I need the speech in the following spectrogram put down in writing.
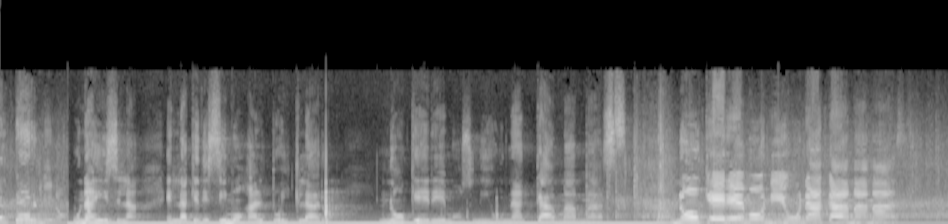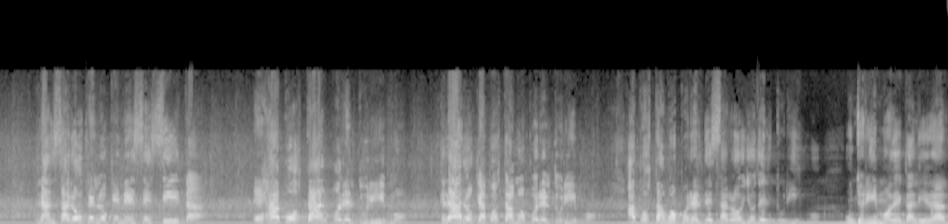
el término. Una isla en la que decimos alto y claro, no queremos ni una cama más, no queremos ni una cama más. Lanzarote lo que necesita es apostar por el turismo. Claro que apostamos por el turismo. Apostamos por el desarrollo del turismo. Un turismo de calidad,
